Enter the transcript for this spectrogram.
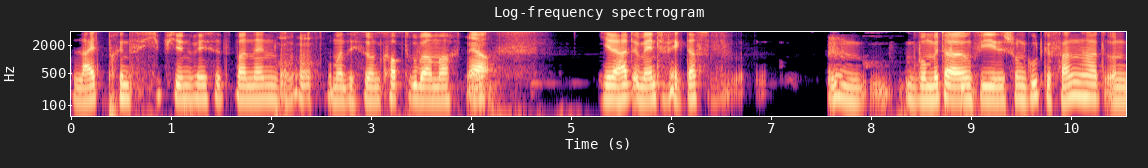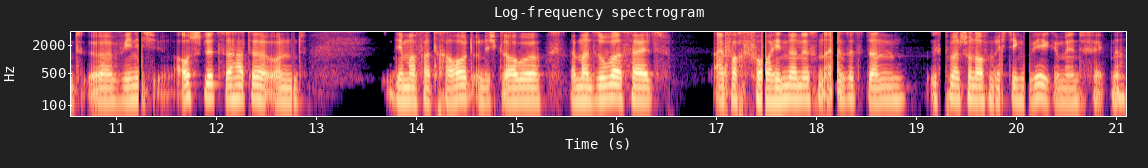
Leitprinzipien, will ich es jetzt mal nennen, wo, wo, man sich so einen Kopf drüber macht. Ne? Ja. Ne? Jeder hat im Endeffekt das, womit er irgendwie schon gut gefangen hat und äh, wenig Ausschlitze hatte und dem er vertraut. Und ich glaube, wenn man sowas halt einfach vor Hindernissen einsetzt, dann ist man schon auf dem richtigen Weg im Endeffekt, ne?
